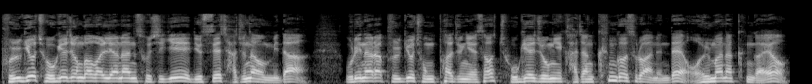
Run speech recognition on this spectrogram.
불교 조계종과 관련한 소식이 뉴스에 자주 나옵니다. 우리나라 불교 종파 중에서 조계종이 가장 큰 것으로 아는데 얼마나 큰가요?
